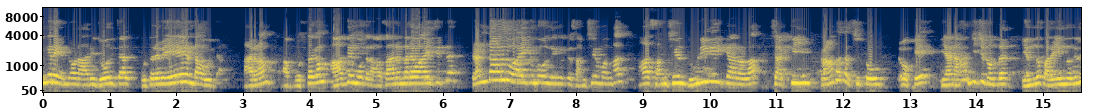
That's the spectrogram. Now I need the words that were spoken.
ഇങ്ങനെ എന്നോട് ആരും ചോദിച്ചാൽ ഉത്തരവേ ഉണ്ടാവില്ല. കാരണം ആ പുസ്തകം ആദ്യം മുതൽ അവസാനം വരെ വായിച്ചിട്ട് രണ്ടാമത് വായിക്കുമ്പോൾ നിങ്ങൾക്ക് സംശയം വന്നാൽ ആ സംശയം ദൂരീകരിക്കാനുള്ള ശക്തിയും ക്രാന്തകർഷിത്വവും ഒക്കെ ഞാൻ ആർജിച്ചിട്ടുണ്ട് എന്ന് പറയുന്നതിൽ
